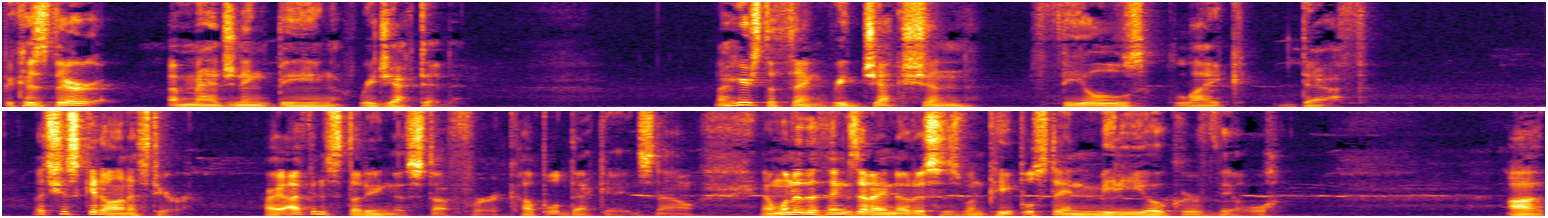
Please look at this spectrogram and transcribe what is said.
because they're imagining being rejected. Now, here's the thing rejection feels like death. Let's just get honest here. I've been studying this stuff for a couple decades now. And one of the things that I notice is when people stay in Mediocreville, uh,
